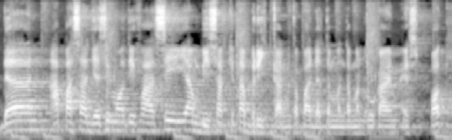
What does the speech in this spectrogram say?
dan apa saja sih motivasi yang bisa kita berikan kepada teman-teman UKM Esport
